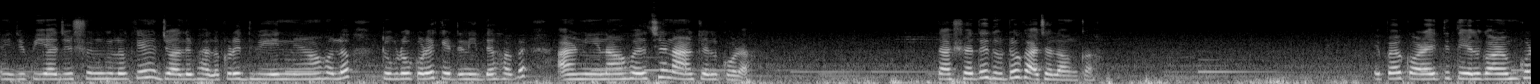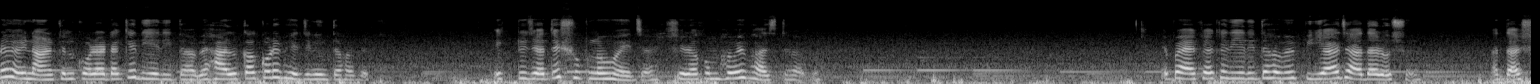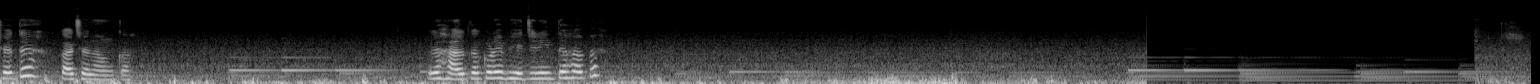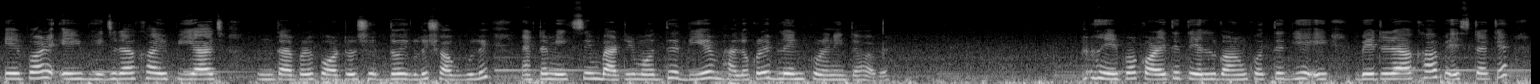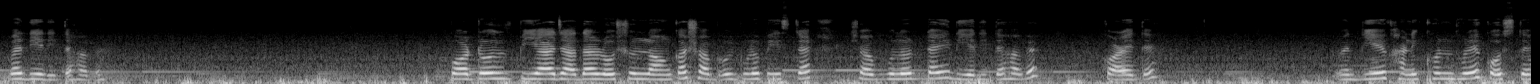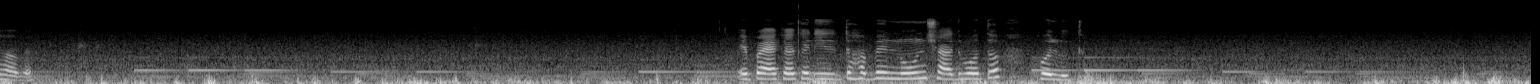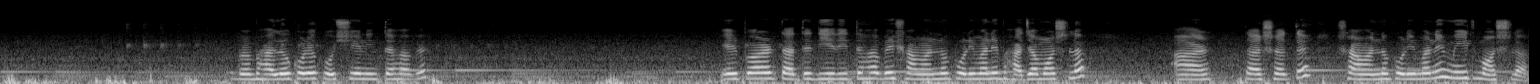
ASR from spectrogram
এই যে পেঁয়াজ রসুনগুলোকে জলে ভালো করে ধুয়ে নেওয়া হলো, টুকরো করে কেটে নিতে হবে। আর নিয়ে নেওয়া হয়েছে নারকেল কোড়া। তার সাথে দুটো কাঁচা লঙ্কা। এবার কড়াইতে তেল গরম করে ওই নারকেল কোড়াটাকে দিয়ে দিতে হবে। হালকা করে ভেজে নিতে হবে। একটু যাতে শুকনো হয়ে যায়। সেরকমভাবে ভাজতে হবে। এরপর একে একে দিয়ে দিতে হবে পেঁয়াজ, আদা, রসুন। আর তার সাথে কাঁচা লঙ্কা। হালকা করে ভেজে নিতে হবে। এরপর এই ভেজে রাখা এই পেঁয়াজ, তারপরে পটল সেদ্ধ, এগুলো সবগুলি একটা মিক্সিং বাটির মধ্যে দিয়ে ভালো করে ব্লেন্ড করে নিতে হবে। এরপর কড়াইতে তেল গরম করতে দিয়ে এই বেটে রাখা পেস্টটাকে এবার দিয়ে দিতে হবে। পটল, পেঁয়াজ, আদা, রসুন, লঙ্কা সব ওই পুরো পেস্টটা সবগুলোটাই দিয়ে দিতে হবে কড়াইতে। দিয়ে খানিকক্ষণ ধরে কষতে হবে। এরপর একে একে দিয়ে দিতে হবে নুন, স্বাদ মতো হলুদ। এবার ভালো করে কষিয়ে নিতে হবে। এরপর তাতে দিয়ে দিতে হবে সামান্য পরিমাণে ভাজা মশলা আর তার সাথে সামান্য পরিমাণে মিট মশলা।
